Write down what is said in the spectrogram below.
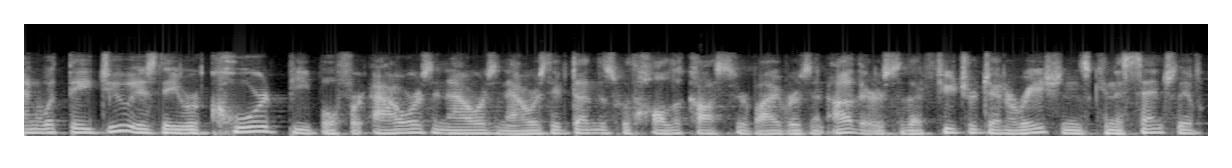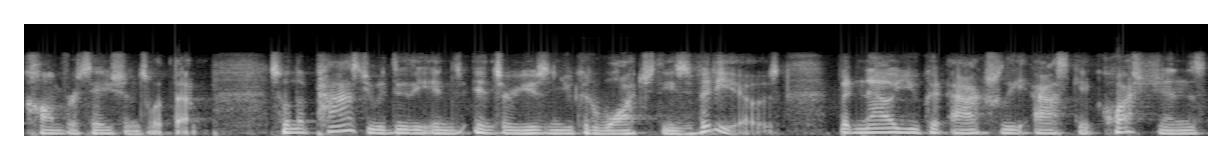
And what they do is they record people for hours and hours and hours. They've done this with Holocaust survivors and others so that future generations can essentially have conversations with them. So in the past, you would do the in- interviews and you could watch these videos, but now you could actually ask it questions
